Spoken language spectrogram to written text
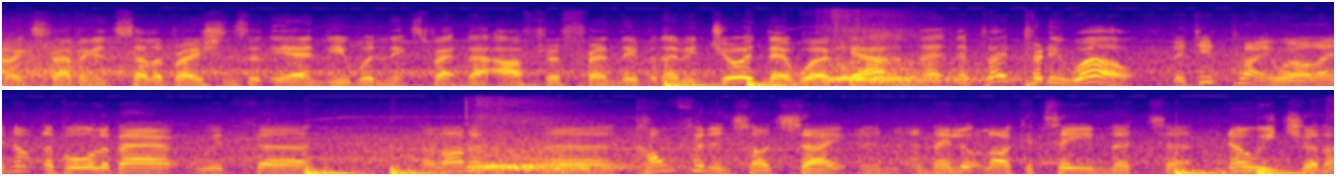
no extravagant celebrations at the end. You wouldn't expect that after a friendly, but they've enjoyed their workout and they, they played pretty well. They did play well. They knocked the ball about with uh, a lot of uh, confidence, I'd say, and, and, they look like a team that uh, know each other.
